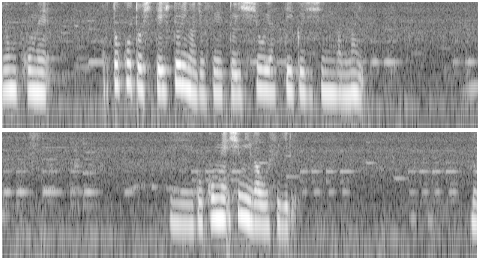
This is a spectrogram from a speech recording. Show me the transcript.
4個目男として一人の女性と一生やっていく自信がない、えー5個目趣味が多すぎる。6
